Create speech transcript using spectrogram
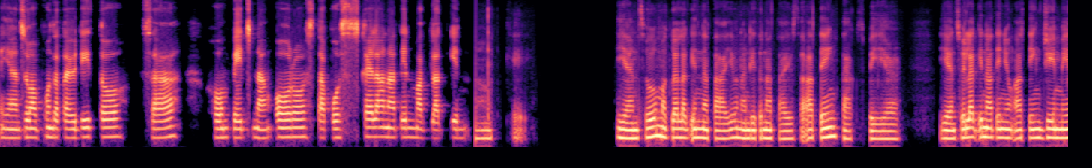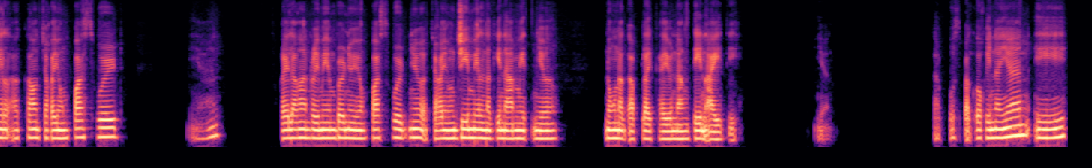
Ayan, so mapupunta tayo dito sa homepage ng OROS. Tapos, kailangan natin mag-login. Okay. Ayan, so magla-login na tayo. Nandito na tayo sa ating taxpayer. Ayan, so ilagin natin yung ating Gmail account tsaka yung password. Ayan. Kailangan remember nyo yung password nyo at saka yung Gmail na ginamit nyo nung nag-apply kayo ng TIN ID. Ayan. Tapos pag okay na yan, i-login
